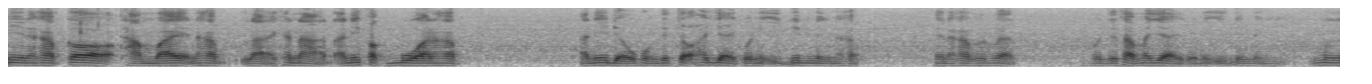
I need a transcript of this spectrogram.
นี่นะครับก็ทำไว้นะครับหลายขนาดอันนี้ฝักบัวนะครับ อันนี้เดี๋ยวผมจะเจาะให้ใหญ่กว่านี้อีกนิดนึงนะครับเนี่ยนะครับเพื่อนๆผมจะทำให้ใหญ่กว่านี้อีกนิดนึงมือ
